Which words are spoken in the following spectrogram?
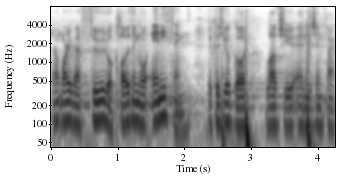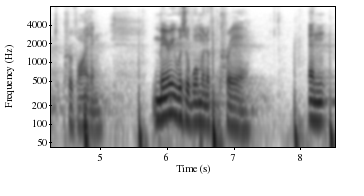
Don't worry about food or clothing or anything, because your God loves you and is, in fact, providing. Mary was a woman of prayer. And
